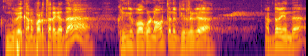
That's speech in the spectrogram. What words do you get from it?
కృంగిపోయి కనపడతారు కదా. కృంగిపోకుండా అవుతున్న బిర్రుగా. అర్థమైందా?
